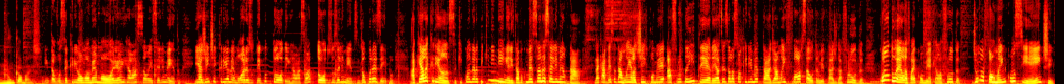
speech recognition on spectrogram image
nunca mais. Então você criou uma memória em relação a esse alimento. E a gente cria memórias o tempo todo em relação a todos os alimentos. Então, por exemplo, aquela criança que quando era pequenininha, ele estava começando a se alimentar, na cabeça da mãe ela tinha que comer a fruta inteira e às vezes ela só queria metade. A mãe força a outra metade da fruta. Quando ela vai comer aquela fruta, de uma forma inconsciente,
